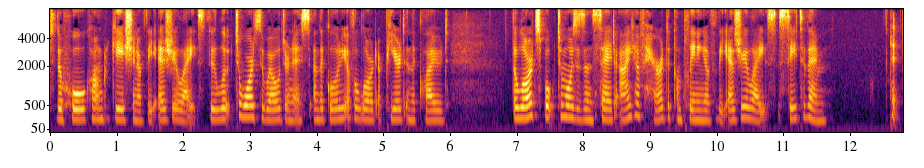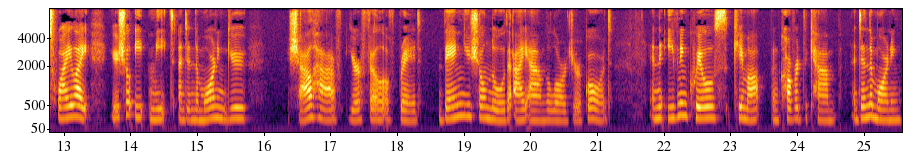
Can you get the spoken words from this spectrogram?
to the whole congregation of the Israelites. They looked towards the wilderness, and the glory of the Lord appeared in the cloud. The Lord spoke to Moses and said, I have heard the complaining of the Israelites. Say to them, At twilight you shall eat meat, and in the morning you shall have your fill of bread. Then you shall know that I am the Lord your God. In the evening, quails came up and covered the camp, and in the morning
